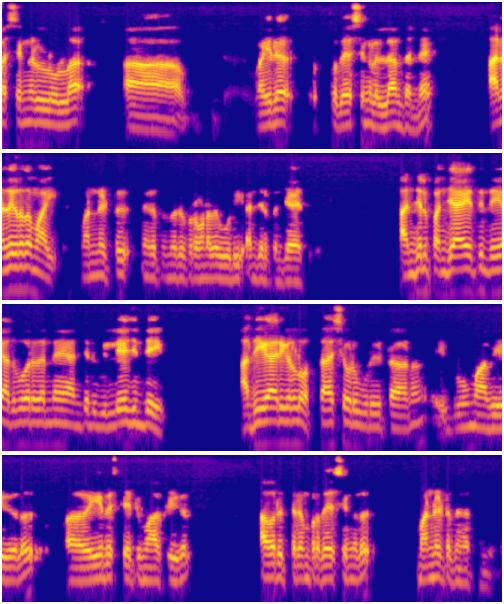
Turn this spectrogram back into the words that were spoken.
വശങ്ങളിലുള്ള ആ, വയൽ പ്രദേശങ്ങളെല്ലാം തന്നെ അനധികൃതമായി മണ്ണിട്ട് നികത്തുന്ന ഒരു പ്രവണത കൂടി അഞ്ചൽ പഞ്ചായത്തിൽ അഞ്ചൽ പഞ്ചായത്തിന്റെയും അതുപോലെ തന്നെ അഞ്ചൽ വില്ലേജിന്റെയും അധികാരികളുടെ ഒത്താശയോട് കൂടിയിട്ടാണ് ഈ ഭൂമാഫിയകൾ റിയൽ എസ്റ്റേറ്റ് മാഫിയകൾ അവർ ഇത്തരം പ്രദേശങ്ങൾ മണ്ണിട്ട് നികത്തുന്നത്.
